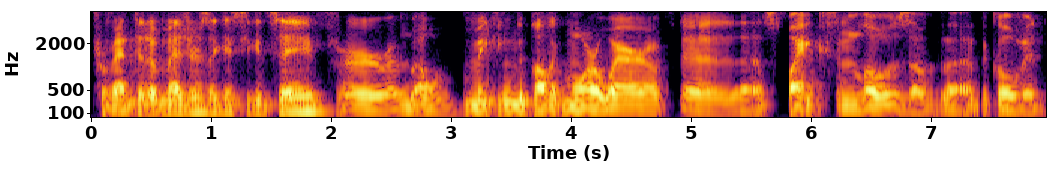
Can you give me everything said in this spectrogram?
preventative measures, I guess you could say, for uh, making the public more aware of the, the spikes and lows of the, the COVID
